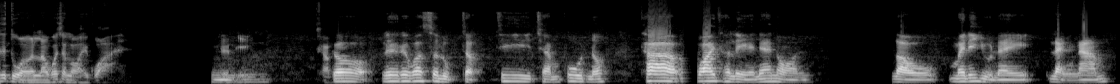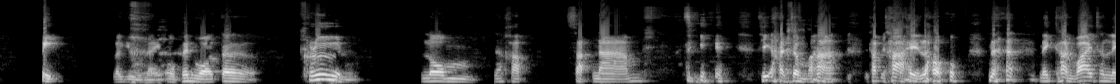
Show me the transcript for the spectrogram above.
คือตัวเราก็จะลอยกว่านั่นเองครับก็เรียกได้ว่าสรุปจากที่แชมป์พูดเนาะถ้าว่ายทะเลแน่นอน เราไม่ได้อยู่ในแหล่งน้ำปิด เราอยู่ใน Open Water คลื่น ลมนะครับ สัตว์น้ำที่ที่อาจจะมาทักทายเรานะในการว่ายทะเล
